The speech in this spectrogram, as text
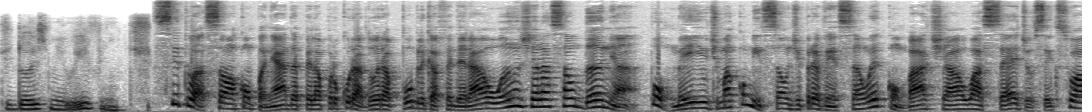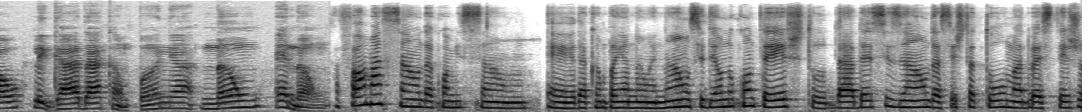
de 2020. Situação acompanhada pela Procuradora Pública Federal Ângela Saldanha, por meio de uma comissão de prevenção e combate ao assédio sexual ligada à campanha Não é Não. A formação da comissão é, da campanha Não é Não se deu no contexto da decisão da sexta turma do STJ,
